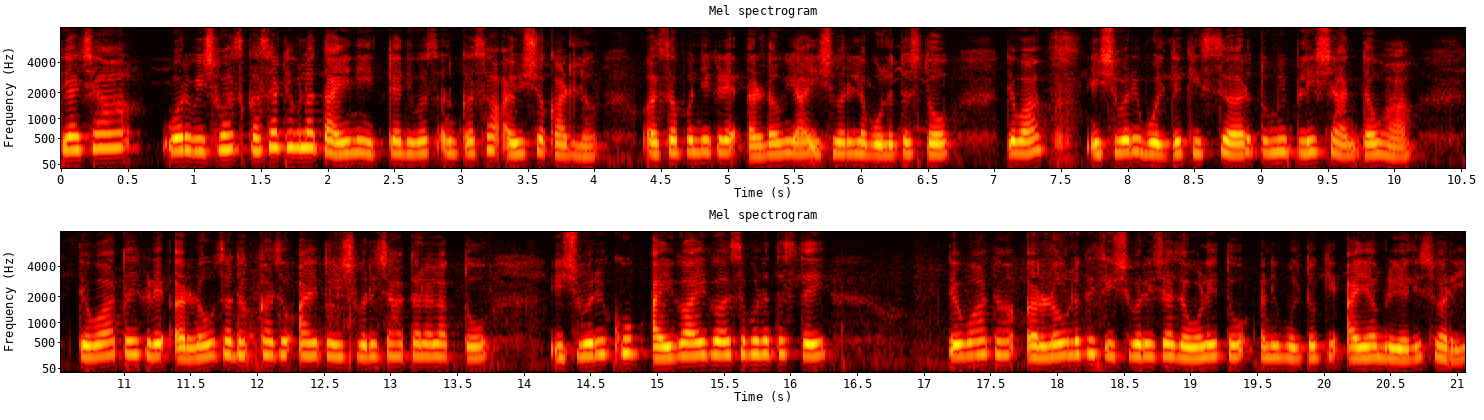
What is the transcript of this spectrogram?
त्याच्यावर विश्वास कसा ठेवला ताईने इतक्या दिवस आणि कसं आयुष्य काढलं? असं पण इकडे अर्णव या ईश्वरीला बोलत असतो. तेव्हा ईश्वरी बोलते की सर तुम्ही प्लीज शांत व्हा. तेव्हा आता इकडे अर्णवचा धक्का जो आहे तो ईश्वरीच्या हाताला लागतो. ईश्वरी खूप ऐग ऐग असं म्हणत असते. तेव्हा आता अर्णव लगेच ईश्वरीच्या जवळ येतो आणि बोलतो की आय एम रिअली सॉरी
